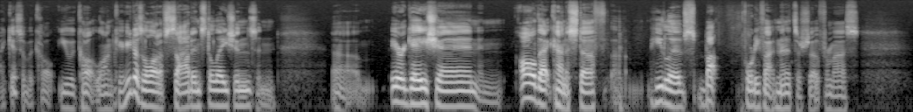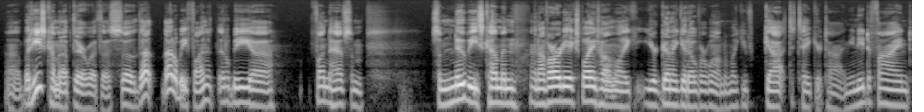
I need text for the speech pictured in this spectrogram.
I guess I would call you would call it lawn care. He does a lot of sod installations and um, irrigation and all that kind of stuff. Uh, he lives about forty five minutes or so from us, uh, but he's coming up there with us, so that that'll be fun. It'll be uh, fun to have some some newbies coming, and I've already explained to them like you're gonna get overwhelmed. I'm like, you've got to take your time. You need to find,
